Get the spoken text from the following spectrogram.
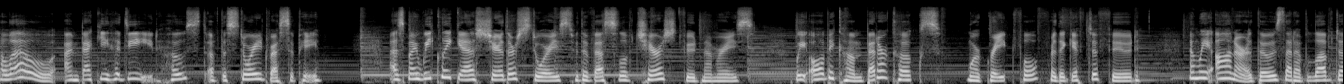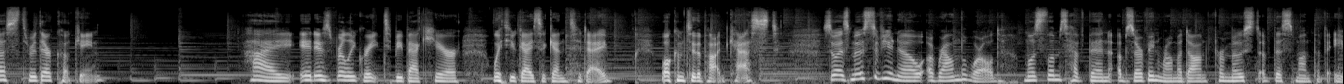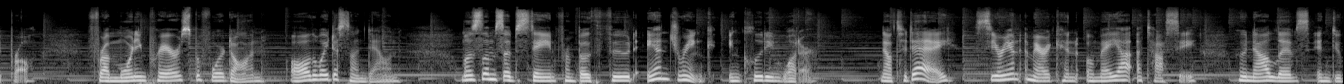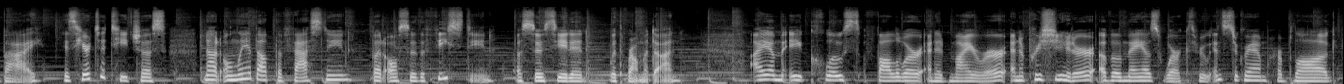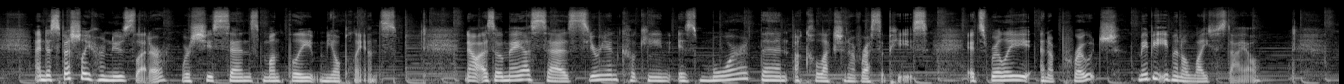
Hello, I'm Becky Hadeed, host of The Storied Recipe. As my weekly guests share their stories through the vessel of cherished food memories, we all become better cooks, more grateful for the gift of food, and we honor those that have loved us through their cooking. Hi, it is really great to be back here with you guys again today. Welcome to the podcast. So, as most of you know, around the world, Muslims have been observing Ramadan for most of this month of April. From morning prayers before dawn all the way to sundown, Muslims abstain from both food and drink, including water. Now, today, Syrian American Omayah Atassi, who now lives in Dubai, is here to teach us not only about the fasting, but also the feasting associated with Ramadan. I am a close follower and admirer and appreciator of Omayah's work through Instagram, her blog, and especially her newsletter, where she sends monthly meal plans. Now, as Omayah says, Syrian cooking is more than a collection of recipes. It's really an approach, maybe even a lifestyle.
